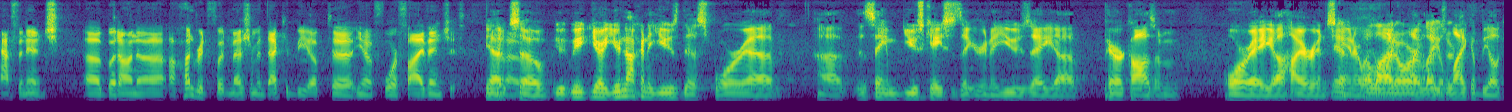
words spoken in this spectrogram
half an inch. Uh, but on a 100 foot measurement, that could be up to you know four or five inches. Yeah. Uh, so you, you're you're not going to use this for uh, uh, the same use cases that you're going to use a uh, paracosm or a uh, higher end scanner Yeah, scanner a like LiDAR like, like, laser. like a BLK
